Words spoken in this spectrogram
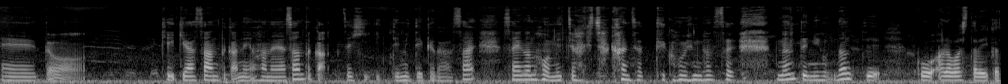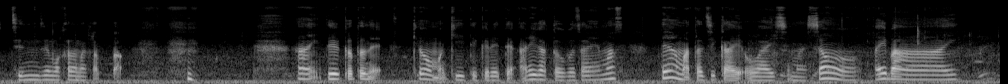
えっ、ー、とケーキ屋さんとかねお花屋さんとかぜひ行ってみてください。最後の方めちゃくちゃ噛んじゃってごめんなさい。なんて日本なんてこう表したらいいか全然わからなかった。はいということで今日も聞いてくれてありがとうございます。ではまた次回お会いしましょう。バイバーイ。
